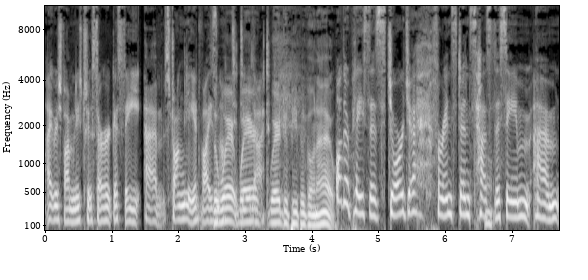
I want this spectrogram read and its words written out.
Irish families through surrogacy um, strongly advise so not where, to where, do that. Where do people go now? Other places, Georgia, for instance, has oh. the same um,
